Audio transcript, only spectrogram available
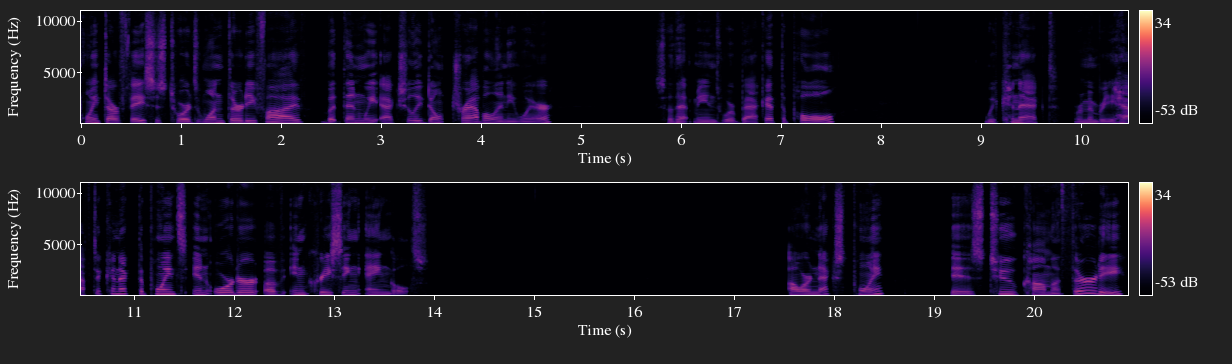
point our faces towards 135, but then we actually don't travel anywhere. So that means we're back at the pole we connect. Remember, you have to connect the points in order of increasing angles. Our next point is 2 comma 30,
